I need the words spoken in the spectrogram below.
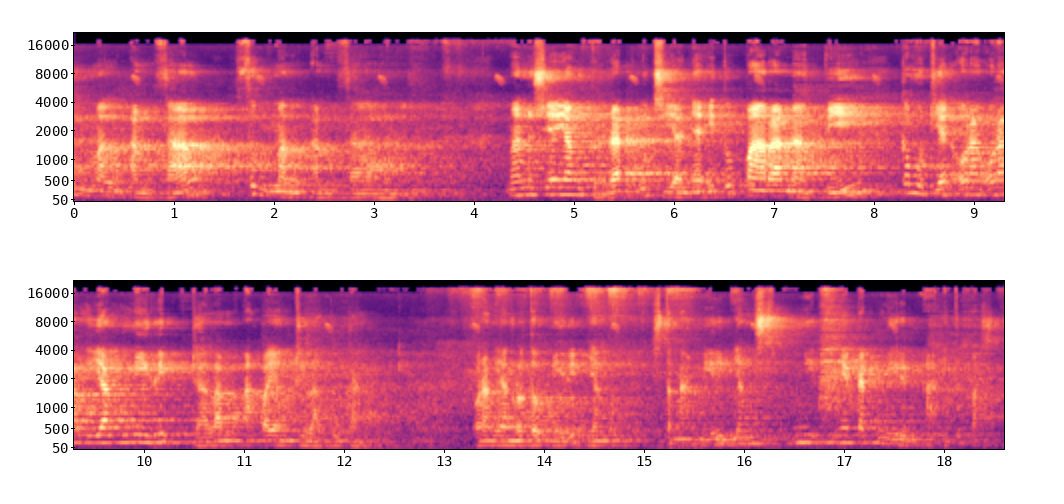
thummal amsal thummal amsal manusia yang berat ujiannya itu para nabi kemudian orang-orang yang mirip dalam apa yang dilakukan orang yang rotok mirip yang setengah mirip yang mepet mirip ah itu pasti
